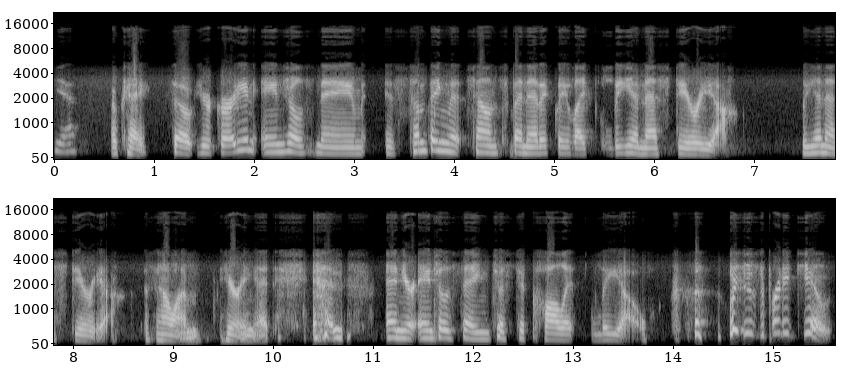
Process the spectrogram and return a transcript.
Yes. Okay. So your guardian angel's name is something that sounds phonetically like Leonesteria. Leonesteria is how I'm hearing it. And and your angel is saying just to call it Leo, which is pretty cute.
